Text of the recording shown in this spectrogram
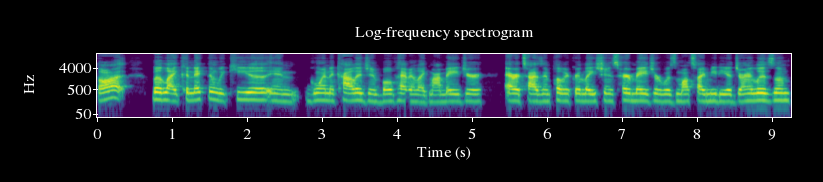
thought. But like connecting with Kia and going to college and both having like my major advertising public relations, her major was multimedia journalism,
